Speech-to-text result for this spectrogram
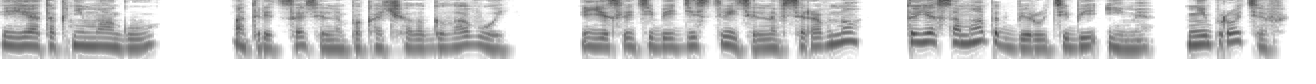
«Я так не могу», — отрицательно покачала головой. «Если тебе действительно все равно, то я сама подберу тебе имя. Не против?»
